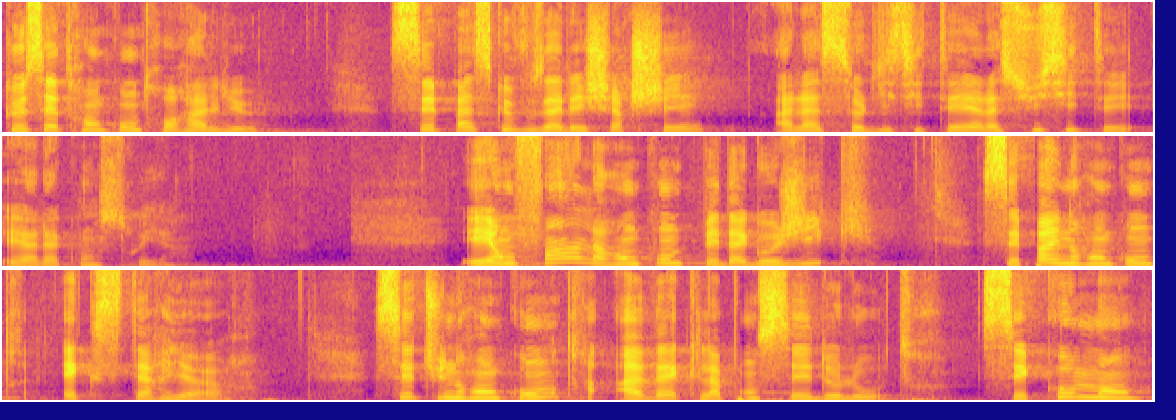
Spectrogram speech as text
que cette rencontre aura lieu. C'est parce que vous allez chercher à la solliciter, à la susciter et à la construire. Et enfin, la rencontre pédagogique, ce n'est pas une rencontre extérieure c'est une rencontre avec la pensée de l'autre. C'est comment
